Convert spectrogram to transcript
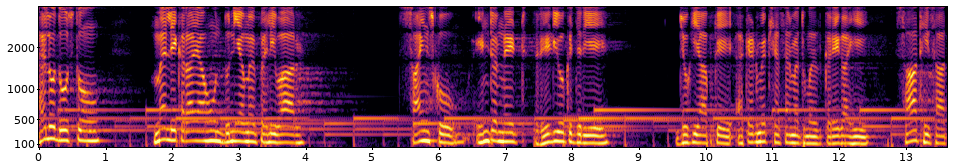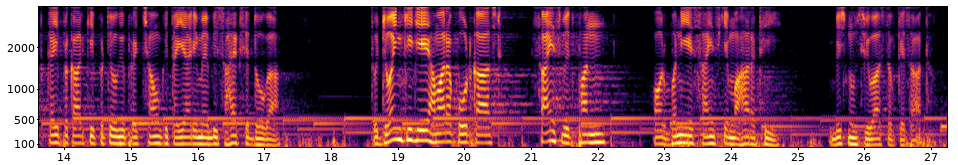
Hello दोस्तों, मैं लेकर आया हूँ दुनिया में पहली बार। साइंस को इंटरनेट, रेडियो के ज़रिए, जो कि आपके एकेडमिक सेशन में तो मदद करेगा ही, साथ ही साथ कई प्रकार की प्रतियोगी परीक्षाओं की तैयारी में भी सहायक सिद्ध होगा। तो ज्वाइन कीजिए हमारा पॉडकास्ट साइंस विद फन और बनिए साइंस के महारथी, विष्णु श्रीवास्तव के साथ।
